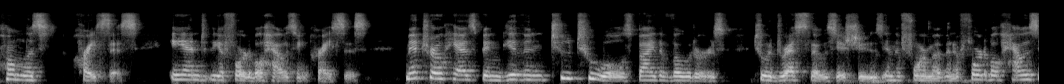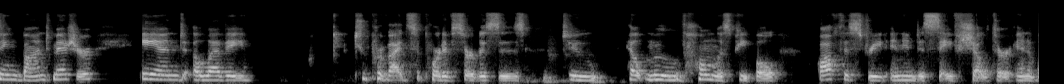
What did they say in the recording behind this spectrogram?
homeless crisis and the affordable housing crisis. Metro has been given two tools by the voters to address those issues in the form of an affordable housing bond measure and a levy to provide supportive services to help move homeless people off the street and into safe shelter and,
